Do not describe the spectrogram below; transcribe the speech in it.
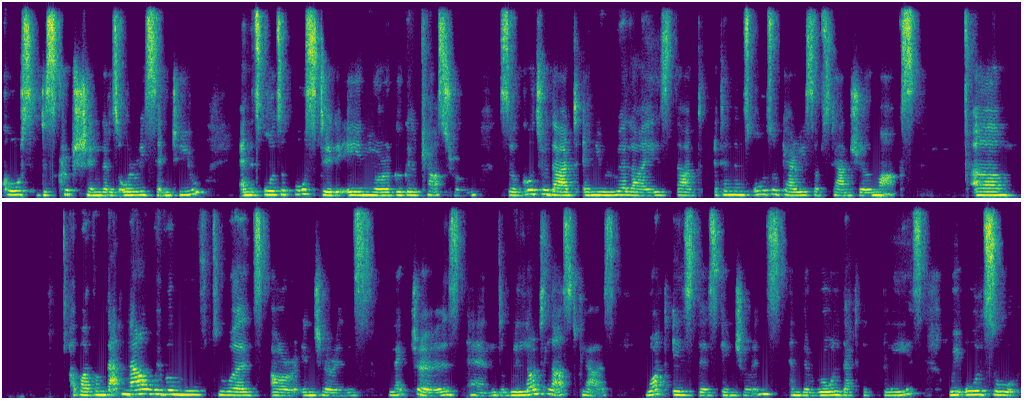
course description that is already sent to you and it's also posted in your Google Classroom. So go through that and you'll realize that attendance also carries substantial marks. Um, apart from that, now we will move towards our insurance lectures and we learned last class what is this insurance and the role that it plays. We also,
